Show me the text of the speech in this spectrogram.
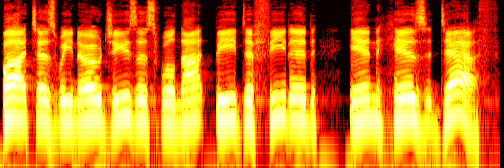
But as we know, Jesus will not be defeated in his death.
